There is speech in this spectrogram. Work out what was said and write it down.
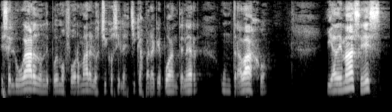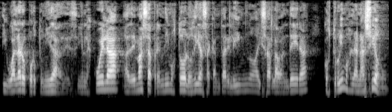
es el lugar donde podemos formar a los chicos y las chicas para que puedan tener un trabajo. Y además es igualar oportunidades. Y en la escuela además aprendimos todos los días a cantar el himno, a izar la bandera, construimos la nación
